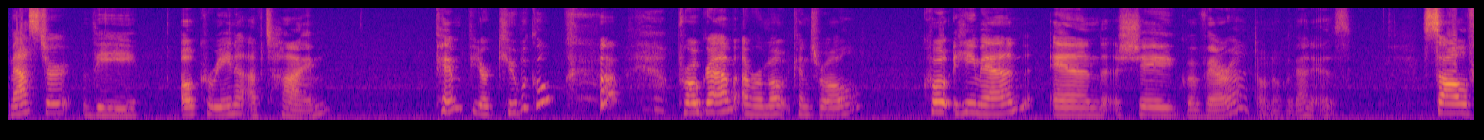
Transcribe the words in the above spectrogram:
Master the ocarina of time. Pimp your cubicle. Program a remote control. Quote He Man and Che Guevara. Don't know who that is. Solve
